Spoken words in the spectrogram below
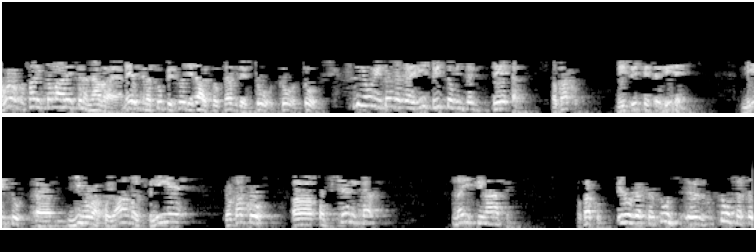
Allah poslanik sama ali se navraja, neće nastupiti sudnji dan što bude tu, tu, tu. Svi ovi događaji nisu istog intenziteta. No kako? Nisu iste sredine. Nisu, uh, njihova pojavnost nije, no kako, uh, općenika na isti način. O tako? Izlazak sa sunca sa,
